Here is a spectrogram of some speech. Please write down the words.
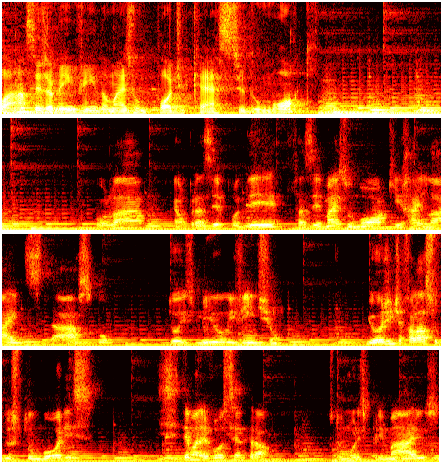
Olá, seja bem-vindo a mais um podcast do MOC. Olá, é um prazer poder fazer mais um MOC Highlights da ASCO 2021. E hoje a gente vai falar sobre os tumores de sistema nervoso central, os tumores primários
